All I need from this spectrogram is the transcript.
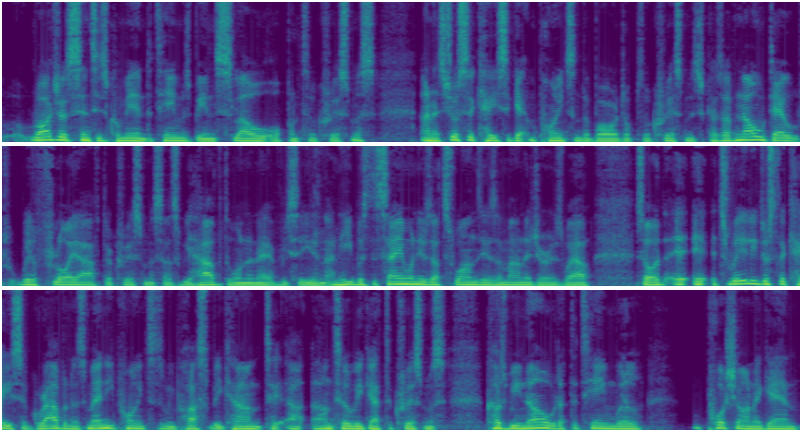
Rodgers since he's come in the team's been slow up until Christmas. And it's just a case of getting points on the board up till Christmas because I've no doubt we'll fly after Christmas as we have done in every season. And he was the same when he was at Swansea as a manager as well. So it, it, it's really just a case of grabbing as many points as we possibly can to, uh, until we get to Christmas because we know that the team will push on again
